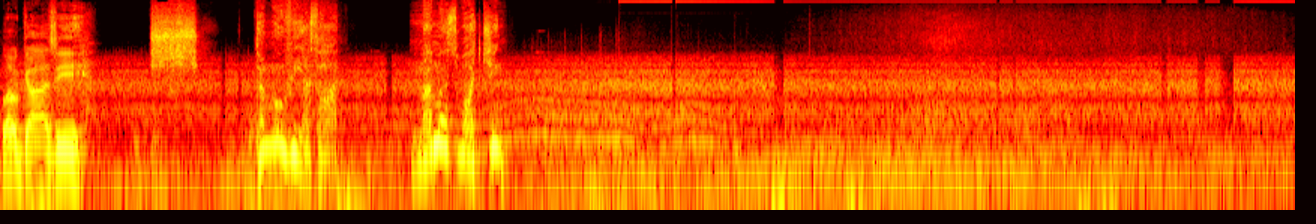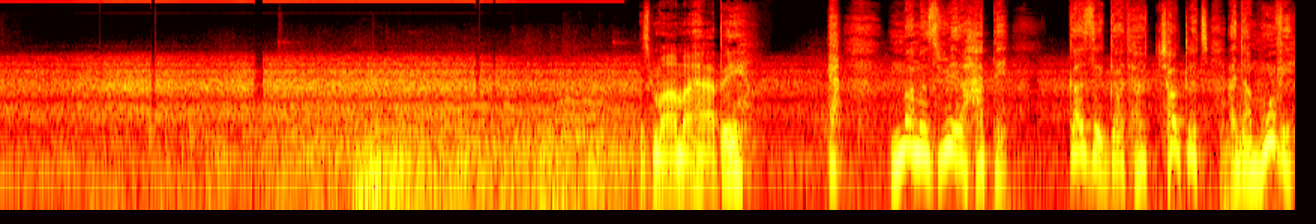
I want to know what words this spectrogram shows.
Hello, Gazi. Shh! The movie is on. Mama's watching. Is Mama happy? Yeah, Mama's real happy. Gazi got her chocolates and a movie.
